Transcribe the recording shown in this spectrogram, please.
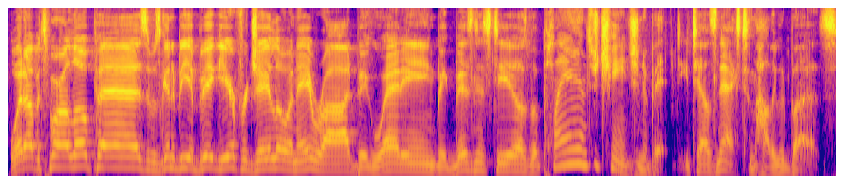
What up? It's Mario Lopez. It was going to be a big year for J-Lo and A-Rod. Big wedding, big business deals, but plans are changing a bit. Details next on the Hollywood Buzz.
